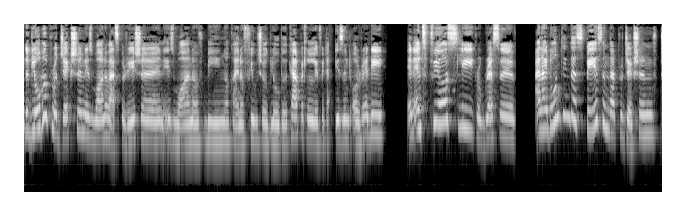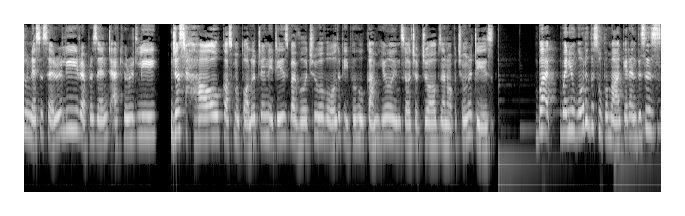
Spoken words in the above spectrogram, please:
the global projection is one of aspiration, is one of being a kind of future global capital if it isn't already. And it's fiercely progressive. And I don't think there's space in that projection to necessarily represent accurately just how cosmopolitan it is by virtue of all the people who come here in search of jobs and opportunities. But when you go to the supermarket, and this is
